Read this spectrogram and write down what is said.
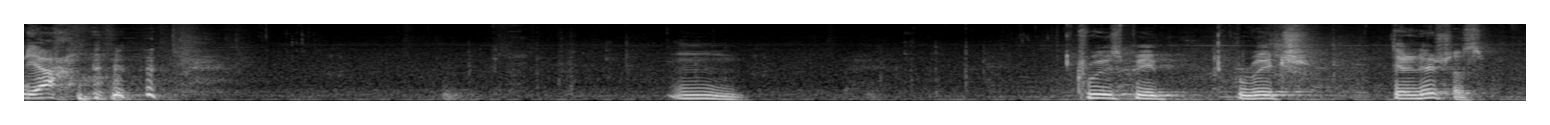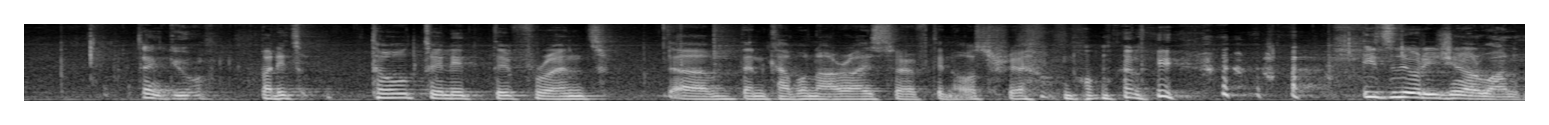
Yeah. Crispy, rich, delicious. Thank you. But it's totally different um, than carbonara is served in Austria normally. It's the original one.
